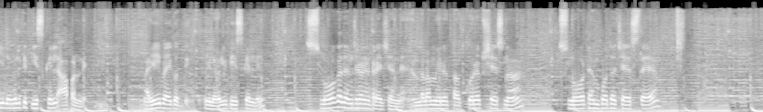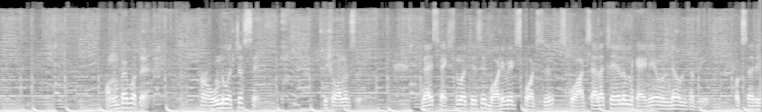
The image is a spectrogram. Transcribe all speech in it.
ఈ లెవెల్కి తీసుకెళ్ళి ఆపండి. మరీ పైకొద్ది. ఈ లెవెల్కి తీసుకెళ్ళి స్లోగా దించడానికి ట్రై చేయండి. అందులో మీరు తక్కువ రేపు చేసిన స్లో టెంపోతో చేస్తే పంపైపోతాయి రౌండ్కి వచ్చేస్తాయి ఈ షోల్డర్స్. గైస్ నెక్స్ట్ వచ్చేసి బాడీ వెయిట్ స్క్వాట్స్ స్క్వాట్స్ ఎలా చేయాలో మీకు ఐడియా ఉండే ఉంటుంది. ఒకసారి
